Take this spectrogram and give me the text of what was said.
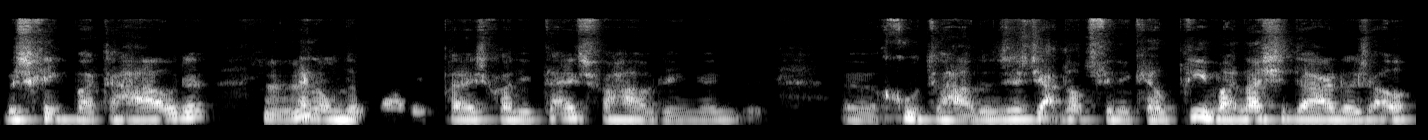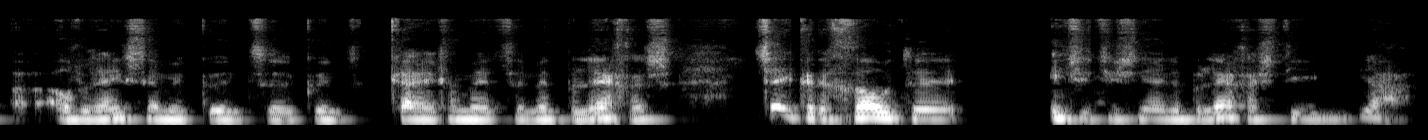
beschikbaar te houden. Uh -huh. En om de prijs-kwaliteitsverhouding uh, goed te houden. Dus ja, dat vind ik heel prima. En als je daar dus overeenstemming kunt, kunt krijgen met, met beleggers, zeker de grote institutionele beleggers, die, ja,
